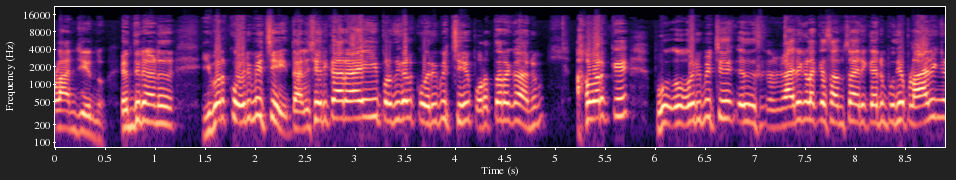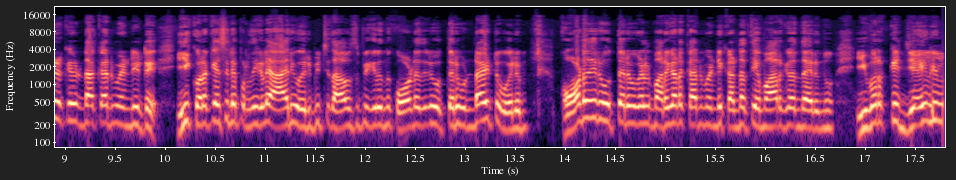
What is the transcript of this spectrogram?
പ്ലാൻ ചെയ്യുന്നു. എന്തിനാണ്? ഇവർക്ക് ഒരുമിച്ച് തലശ്ശേരിക്കാരായ ഈ പ്രതികൾക്ക് ഒരുമിച്ച് പുറത്തിറങ്ങാനും അവർക്ക് ഒരുമിച്ച് കാര്യങ്ങളൊക്കെ സംസാരിക്കാനും പുതിയ പ്ലാനിംഗ് ഒക്കെ വേണ്ടിയിട്ട് ഈ കൊലക്കേസിലെ പ്രതികളെ ആരും ഒരുമിച്ച് താമസിപ്പിക്കരുതെന്ന് കോടതിയുടെ ഉത്തരവ് ഉണ്ടായിട്ട് പോലും കോടതിയുടെ ഉത്തരവുകൾ മറികടക്കാൻ വേണ്ടി കണ്ടെത്തിയ മാർഗം എന്തായിരുന്നു? ഇവർക്ക് ജയിലിൽ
